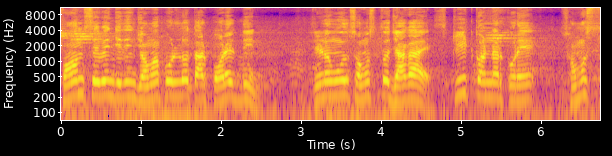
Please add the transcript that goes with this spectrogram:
ফর্ম সেভেন যেদিন জমা পড়ল তার পরের দিন তৃণমূল সমস্ত জায়গায় স্ট্রিট কর্নার করে সমস্ত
